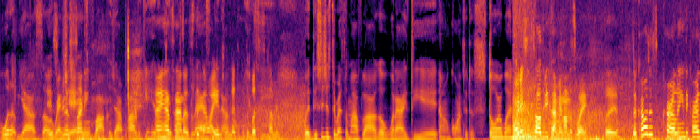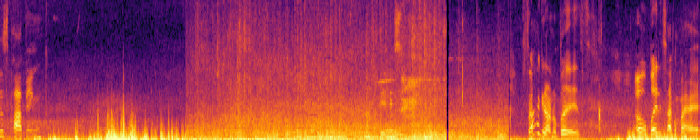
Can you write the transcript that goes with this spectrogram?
What up, y'all? So It's ratchet real ass vlog, cause y'all probably can hear. I ain't have time to stick down my edges or nothing because the bus is coming. But this is just the rest of my vlog of what I did. Um, going to the store one. Or this is supposed to be coming on its way. But the curls is curling, the curls is popping. So I get on the bus. Oh, buddy talking about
